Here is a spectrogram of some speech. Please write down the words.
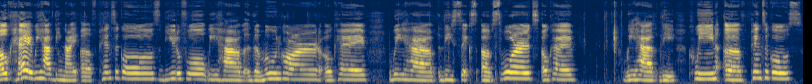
Okay, we have the Knight of Pentacles. Beautiful. We have the Moon card. Okay. We have the Six of Swords. Okay. We have the Queen of Pentacles.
